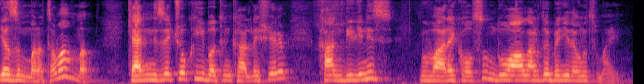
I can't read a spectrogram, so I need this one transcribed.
Yazın bana tamam mı? Kendinize çok iyi bakın kardeşlerim. Kandiliniz mübarek olsun. Dualarda beni de unutmayın.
